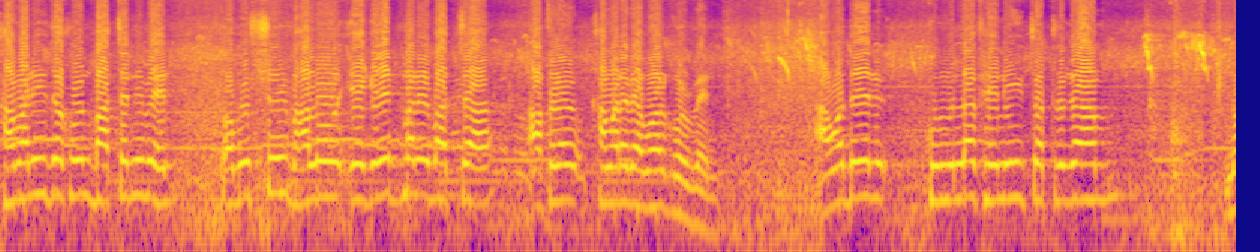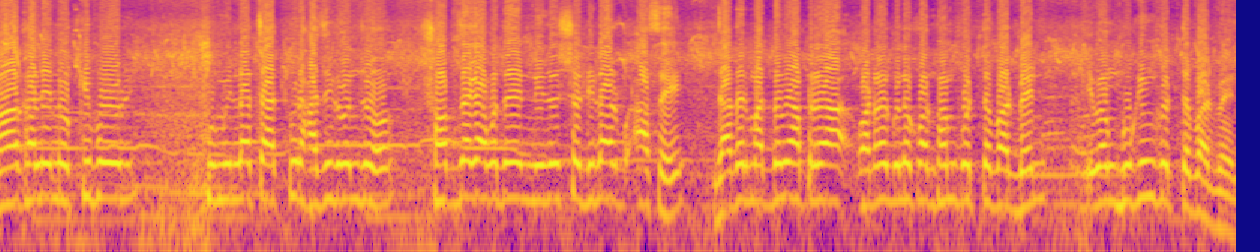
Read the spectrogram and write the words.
খামারি যখন বাচ্চা নেবেন, অবশ্যই ভালো এ গ্রেড মানের বাচ্চা আপনার খামারে ব্যবহার করবেন। আমাদের কুমিল্লা, ফেনী, চট্টগ্রাম, নোয়াখালী, লক্ষ্মীপুর, কুমিল্লা, চাঁদপুর, হাজিগঞ্জ, সব জায়গায় আমাদের নিজস্ব ডিলার আছে, যাদের মাধ্যমে আপনারা অর্ডারগুলো কনফার্ম করতে পারবেন এবং বুকিং করতে পারবেন।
